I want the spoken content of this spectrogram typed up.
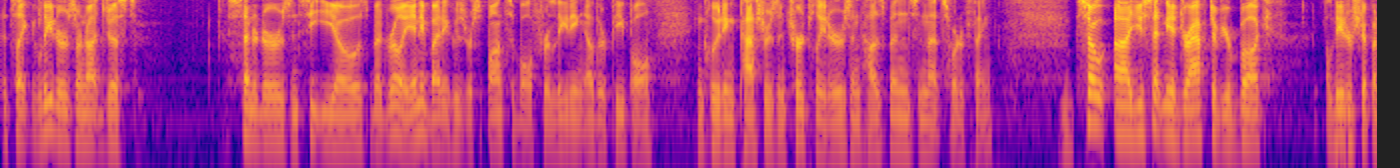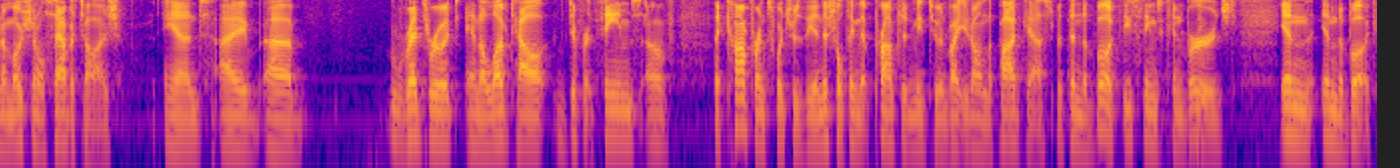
it's like leaders are not just senators and CEOs, but really anybody who's responsible for leading other people, including pastors and church leaders and husbands and that sort of thing. So uh, you sent me a draft of your book, Leadership and Emotional Sabotage, and I uh, read through it and I loved how different themes of the conference, which was the initial thing that prompted me to invite you on the podcast, but then the book, these themes converged in in the book.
